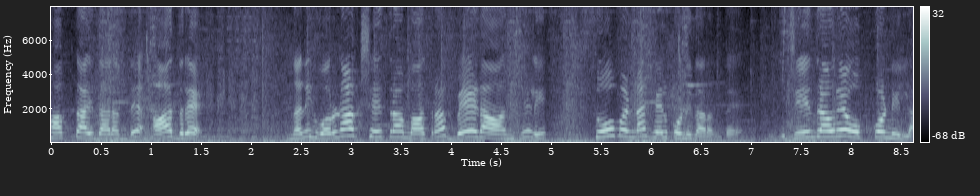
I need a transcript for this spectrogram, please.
ಹಾಕ್ತಾ ಇದ್ದಾರಂತೆ. ಆದ್ರೆ ನನಗೆ ವರುಣಾ ಕ್ಷೇತ್ರ ಮಾತ್ರ ಬೇಡ ಅಂತ ಹೇಳಿ ಸೋಮಣ್ಣ ಹೇಳ್ಕೊಂಡಿದ್ದಾರಂತೆ. ವಿಜೇಂದ್ರ ಅವರೇ ಒಪ್ಕೊಂಡಿಲ್ಲ.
